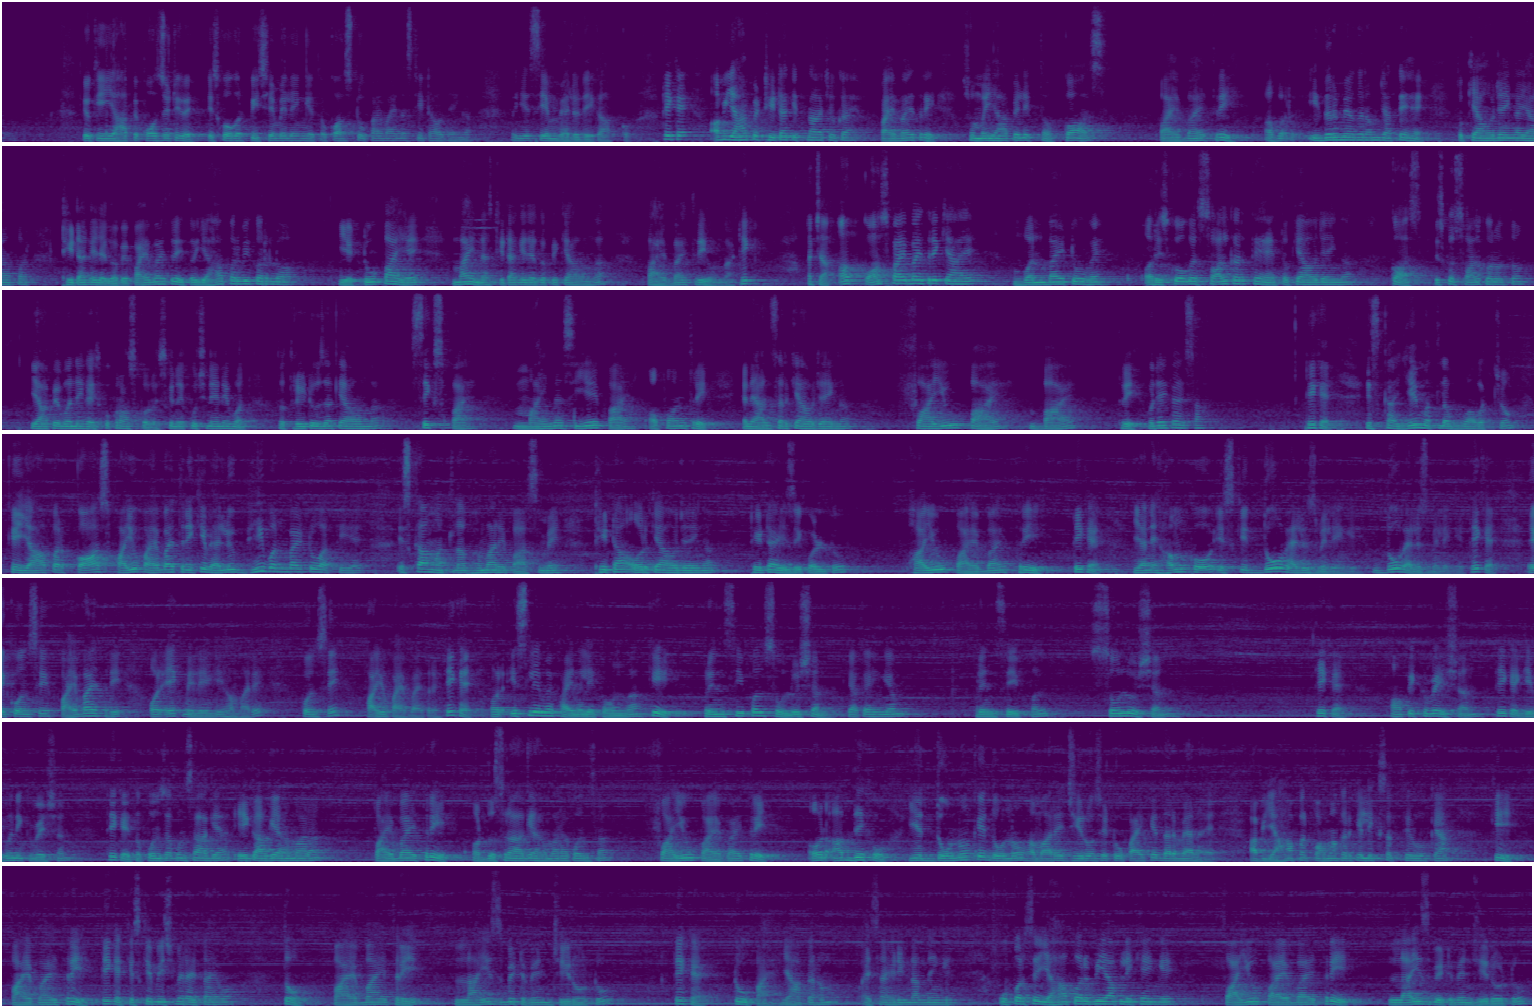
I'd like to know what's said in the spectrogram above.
क्योंकि यहाँ पे पॉजिटिव है, इसको अगर पीछे में लेंगे तो cos two pi minus theta हो जाएगा। तो ये सेम वैल्यू देगा आपको, ठीक है? अब यहाँ पे थीटा कितना आ चुका है? पाई बाय थ्री सो मैं यहाँ पे लिखता हूँ कॉस पाई बाय थ्री। अगर इधर में अगर हम जाते हैं तो क्या हो जाएगा यहाँ पर? थीटा के जगह पे पाई बाय थ्री तो यहाँ पर भी कर लो आप। ये टू पाई है, माइनस थीटा के जगह पे क्या होगा? पाई बाय थ्री होगा, ठीक? अच्छा अब कॉस पाई बाय थ्री क्या है? वन बाई टू है। और इसको अगर सॉल्व करते हैं तो क्या हो जाएगा? कॉस इसको सॉल्व करो तो यहाँ पे बनेगा, इसको क्रॉस करो। इसके लिए कुछ नहीं वन तो थ्री टू ज़ा क्या होगा? सिक्स पाए माइनस ये पाए अपॉन थ्री यानी आंसर क्या हो जाएगा? फाइव पाए बाय थ्री हो जाएगा ऐसा? ठीक है? इसका ये मतलब हुआ बच्चों कि यहाँ पर cos five pi by three की वैल्यू भी वन बाई टू आती है। इसका मतलब हमारे पास में थीटा और क्या हो जाएगा? Theta is equal to five pi by three ठीक है? यानी हमको इसकी दो वैल्यूज़ मिलेंगी। दो वैल्यूज़ मिलेंगी। ठीक है? एक कौन सी? पाई बाय थ्री और एक मिलेंगी हमारे कौन से? फाइव पाई बाय थ्री ठीक है? और इसलिए मैं फाइनली कहूँगा कि प्रिंसिपल सोल्यूशन क्या कहेंगे हम? प्रिंसिपल सॉल्यूशन ठीक है ऑफ़ इक्वेशन ठीक है गिवन इक्वेशन ठीक है तो कौन सा कौन सा आ गया? एक आ गया हमारा पाई बाय थ्री और दूसरा आ गया हमारा कौन सा? फाइव पाई बाय थ्री और आप देखो, ये दोनों के दोनों हमारे ज़ीरो से टू पाई के दरमियान है। अब यहाँ पर कॉमा करके लिख सकते हो क्या? कि पाई बाय थ्री ठीक है, किसके बीच में रहता है वो? तो pi by three lies between zero to ठीक है टू पाई यहाँ पर हम ऐसा हेडिंग डाल देंगे। ऊपर से यहाँ पर भी आप लिखेंगे five pi by three lies between zero to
